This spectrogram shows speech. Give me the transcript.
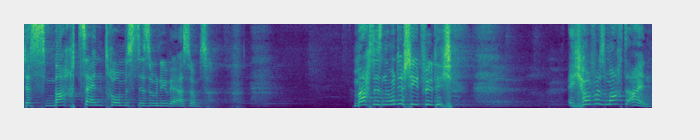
des Machtzentrums des Universums. Macht es einen Unterschied für dich? Ich hoffe, es macht einen.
